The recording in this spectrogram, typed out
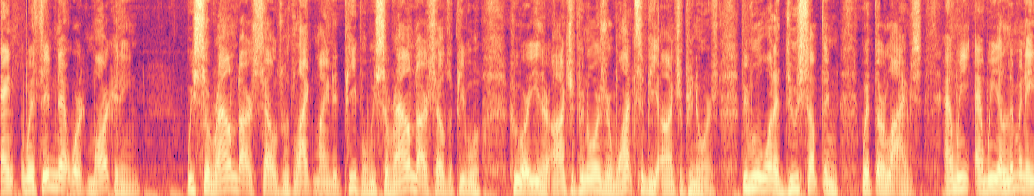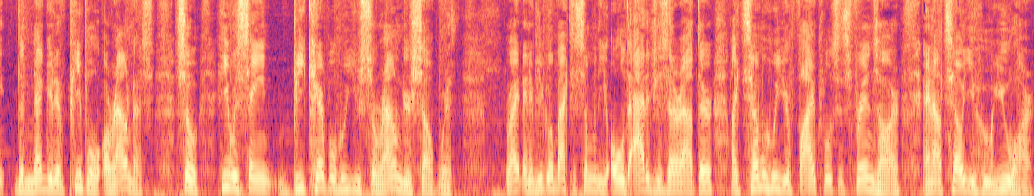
And within network marketing, we surround ourselves with like-minded people. We surround ourselves with people who are either entrepreneurs or want to be entrepreneurs. People who want to do something with their lives. And we and we eliminate the negative people around us. So he was saying be careful who you surround yourself with. Right? And if you go back to some of the old adages that are out there, like tell me who your five closest friends are and I'll tell you who you are.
